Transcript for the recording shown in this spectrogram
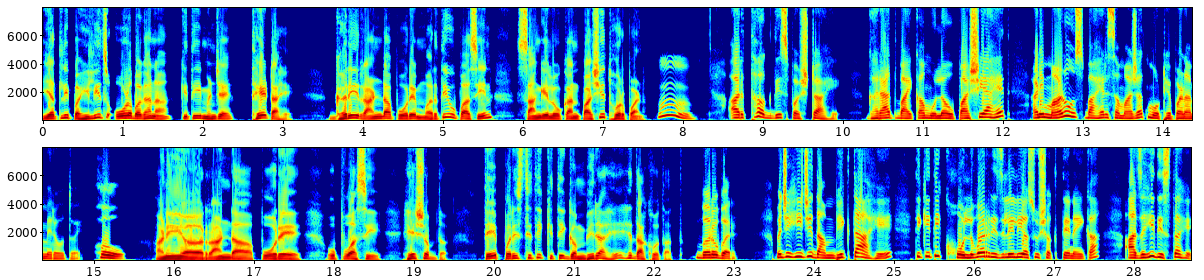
यातली पहिलीच ओळ बघा ना किती म्हणजे थेट आहे. घरी रांडा पोरे मरती उपासीन सांगे लोकांपाशी थोरपण. हम्म अर्थ अगदी स्पष्ट आहे. घरात बायका मुलं उपाशी आहेत आणि माणूस बाहेर समाजात मोठेपणा मिरवतोय. हो. आणि अ, रांडा पोरे उपवासी हे शब्द ते परिस्थिती किती गंभीर आहे हे दाखवतात. बरोबर. म्हणजे ही जी दांभिकता आहे ती किती खोलवर रिजलेली असू शकते नाही का? आजही दिसतं हे.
